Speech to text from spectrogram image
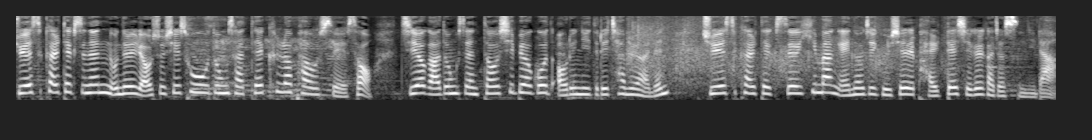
GS 칼텍스는 오늘 여수시 소호동 사태 클럽하우스에서 지역 아동센터 10여 곳 어린이들이 참여하는 GS 칼텍스 희망 에너지 교실 발대식을 가졌습니다.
